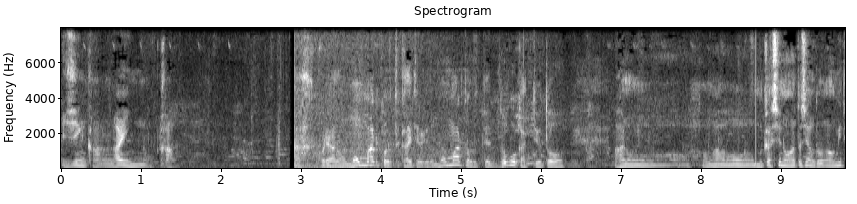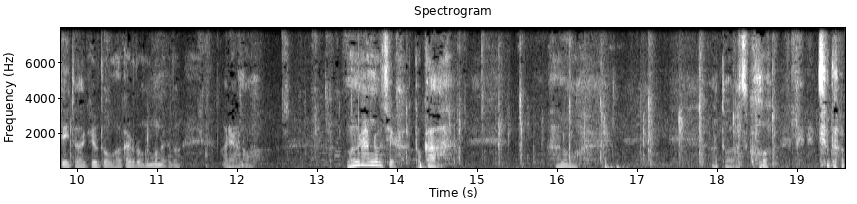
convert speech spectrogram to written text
偉人館ラインの館。あこれあのモンマルトルって書いてるけどモンマルトルってどこかっていうとあのー昔の私の動画を見ていただけると分かると思うんだけどあれあのムーラン・ルージェとかあのあとあそこ ちょっと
